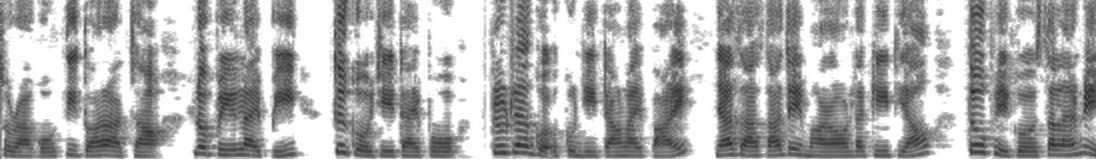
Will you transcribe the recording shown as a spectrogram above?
ဆိုတာကိုတည်သွားတာကြောင့်လွတ်ပေးလိုက်ပြီးသူ့ကိုရေးတိုက်ဖို့ပလူတန်ကိုအကူအညီတောင်းလိုက်ပါတယ်။ညစာစားချိန်မှာတော့လက်ကီတယောက်သူ့ဖေကိုဇလန်းတွေ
